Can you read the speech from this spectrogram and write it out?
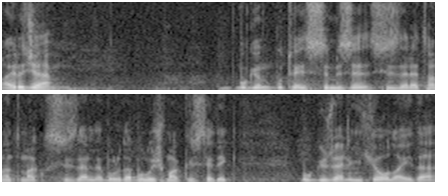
Ayrıca bugün bu tesisimizi sizlere tanıtmak, sizlerle burada buluşmak istedik. Bu güzel iki olayı da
